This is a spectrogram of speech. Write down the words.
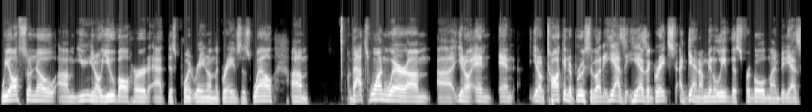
we also know, um, you, you know, you've all heard at this point Rain on the Graves as well. That's one where um uh you know and and you know, talking to Bruce about it, he has he has a great again. I'm going to leave this for Goldmine, but he has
